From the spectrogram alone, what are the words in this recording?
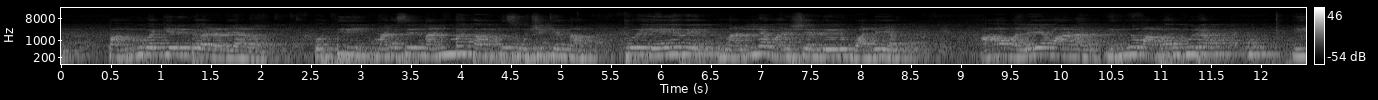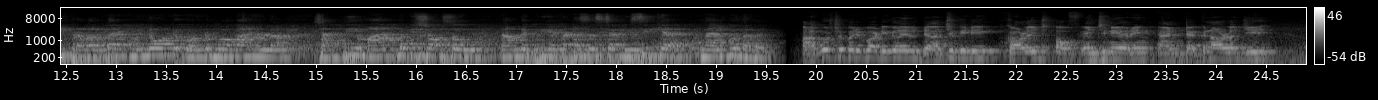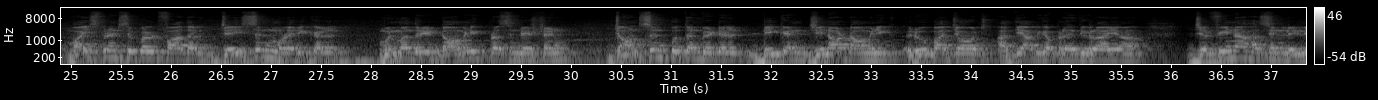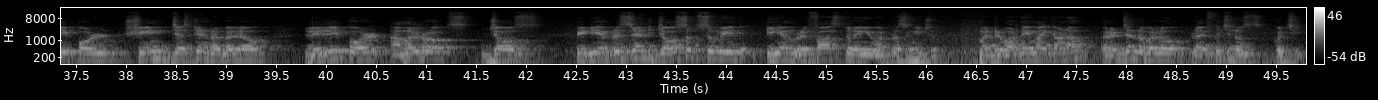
പങ്കുവയ്ക്കലിന്റെ ഒരടയാളം. ഒത്തിരി മനസ്സിൽ നന്മ കാത്തു സൂക്ഷിക്കുന്ന കുറേയേറെ നല്ല മനുഷ്യരുടെ ഒരു വലയം. ആ വലയമാണ് ഇന്നും അപങ്കുരം. ഈ പ്രവർത്തനം മുന്നോട്ട് കൊണ്ടുപോകാനുള്ള ശക്തിയും ആത്മവിശ്വാസവും നമ്മുടെ പ്രിയപ്പെട്ട സിസ്റ്റർ ലിസിക്ക് നൽകുന്നത്. ആഘോഷ പരിപാടികളിൽ Rajagiri college of engineering and technology vice principal father Jaison Mularikkal മുൻമന്ത്രി Dominic presentation Johnson Puthenveettil deacon Jino Dominic Roopa George അധ്യാപിക പ്രതിനിധികളായ Jafeena Hasin Lilly Paul Sheen Justin Rebello Lilly Paul Amal Rocks Jose P T A president Joseph Sumeed T M Rifas തുടങ്ങിയവർ പ്രസംഗിച്ചു. മറ്റൊരു വാർത്തയുമായി കാണാം. Redjan Rebello life Kochi news Kochi.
